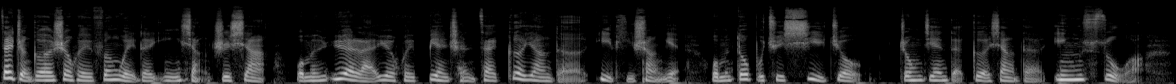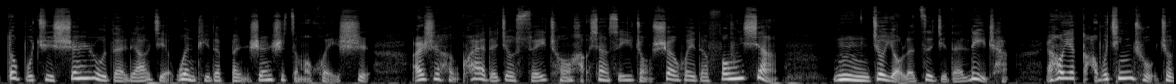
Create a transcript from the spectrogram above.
在整个社会氛围的影响之下。我们越来越会变成在各样的议题上面，我们都不去细究中间的各项的因素啊，都不去深入的了解问题的本身是怎么回事，而是很快的就随从，好像是一种社会的风向，嗯，就有了自己的立场，然后也搞不清楚就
